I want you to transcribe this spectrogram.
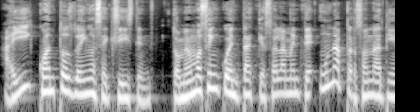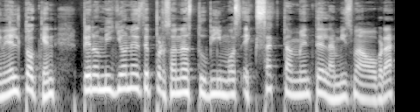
Ahí, ¿cuántos dueños existen? Tomemos en cuenta que solamente una persona tiene el token, pero millones de personas tuvimos exactamente la misma obra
